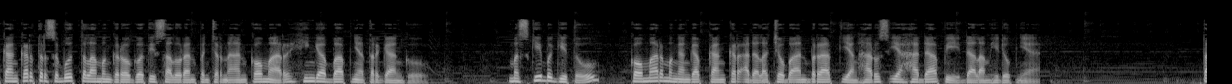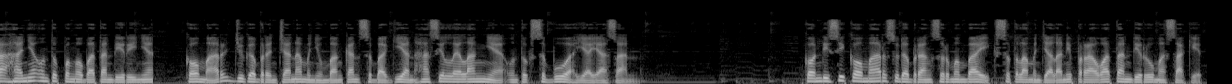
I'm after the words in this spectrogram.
Kanker tersebut telah menggerogoti saluran pencernaan Komar hingga babnya terganggu. Meski begitu, Komar menganggap kanker adalah cobaan berat yang harus ia hadapi dalam hidupnya. Tak hanya untuk pengobatan dirinya, Komar juga berencana menyumbangkan sebagian hasil lelangnya untuk sebuah yayasan. Kondisi Komar sudah berangsur membaik setelah menjalani perawatan di rumah sakit.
